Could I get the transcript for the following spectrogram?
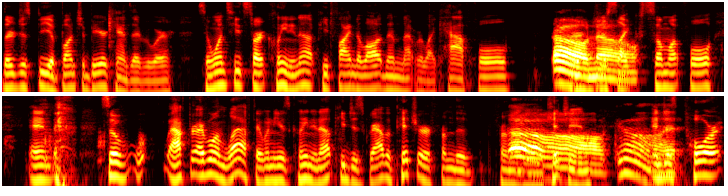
there'd just be a bunch of beer cans everywhere. So once he'd start cleaning up, he'd find a lot of them that were like half full oh no! just like somewhat full. And so after everyone left, and when he was cleaning up, he'd just grab a pitcher from the from the kitchen oh god! and just pour.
